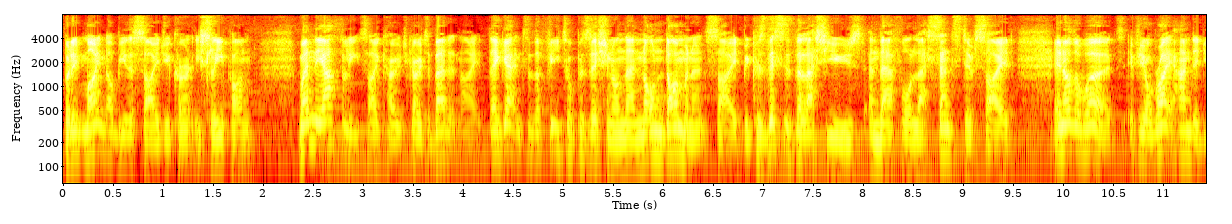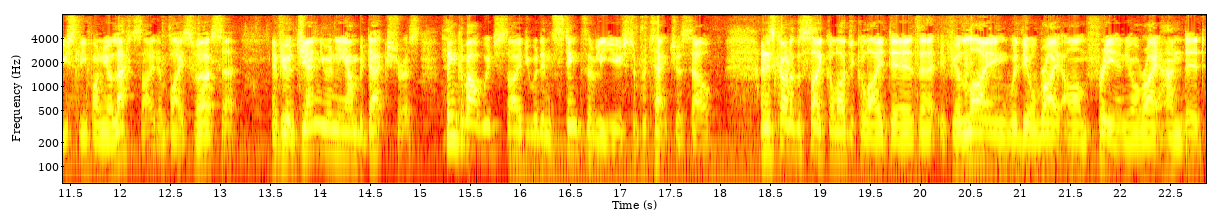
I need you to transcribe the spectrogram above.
but it might not be the side you currently sleep on. When the athletes I coach go to bed at night, they get into the fetal position on their non-dominant side because this is the less used and therefore less sensitive side. In other words, if you're right-handed, you sleep on your left side and vice versa. If you're genuinely ambidextrous, think about which side you would instinctively use to protect yourself. And it's kind of the psychological idea that if you're lying with your right arm free and you're right-handed,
